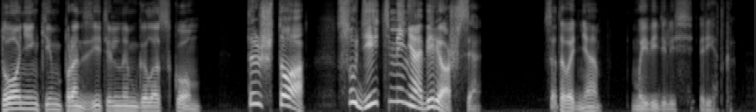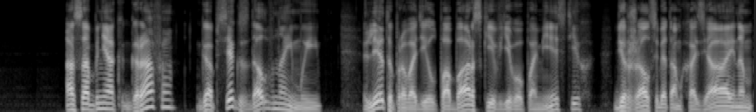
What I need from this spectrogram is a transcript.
тоненьким пронзительным голоском. «Ты что, судить меня берешься?» С этого дня мы виделись редко. Особняк графа Гапсек сдал в наймы. Лето проводил по-барски в его поместьях, держал себя там хозяином,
